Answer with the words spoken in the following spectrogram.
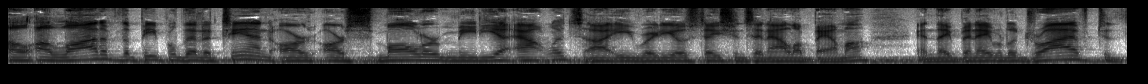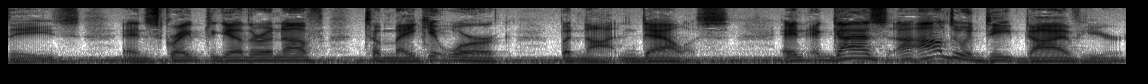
A, a lot of the people that attend are, are smaller media outlets, i.e., radio stations in Alabama, and they've been able to drive to these and scrape together enough to make it work, but not in Dallas. And guys, I'll do a deep dive here.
